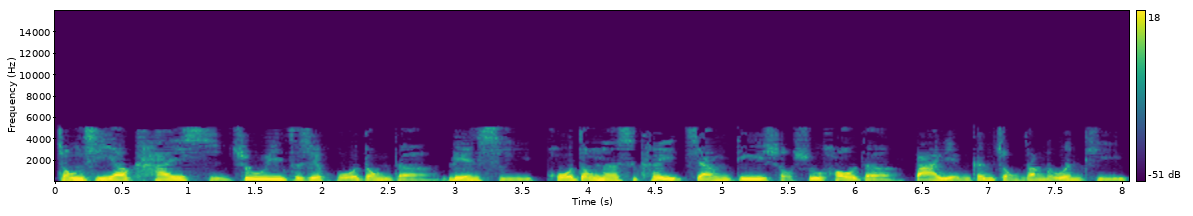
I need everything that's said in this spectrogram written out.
中期要开始注意这些活动的练习，活动呢是可以降低手术后的发炎跟肿胀的问题。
